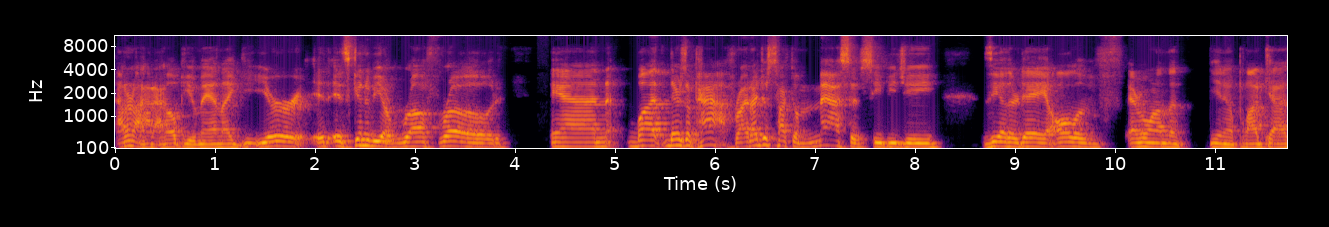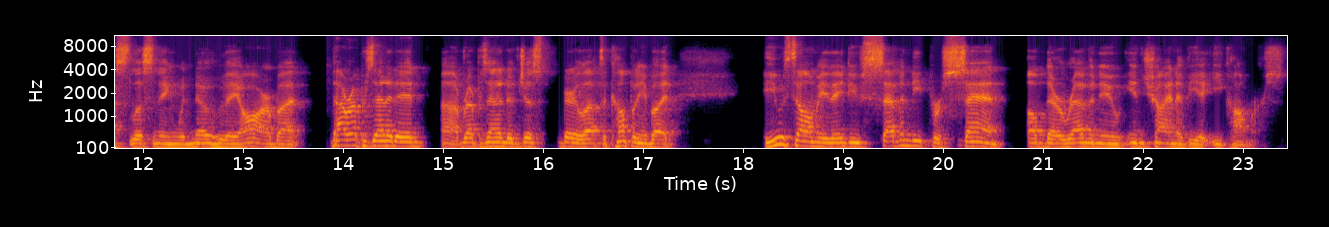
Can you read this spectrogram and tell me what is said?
I don't know how to help you, man. Like you're, it, it's going to be a rough road, and but there's a path, right? I just talked to a massive CPG the other day. All of everyone on the you know podcast listening would know who they are, but that represented uh, representative just barely left the company, but he was telling me they do seventy percent of their revenue in China via e-commerce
